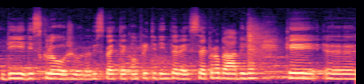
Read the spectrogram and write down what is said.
di disclosure rispetto ai conflitti di interesse è probabile che eh,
